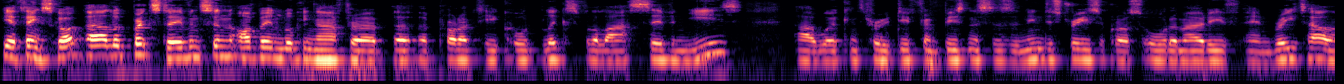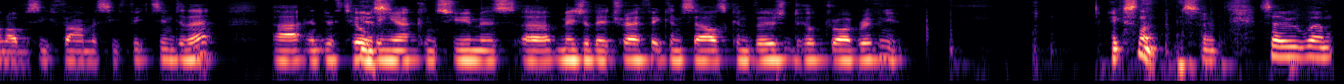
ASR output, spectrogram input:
Yeah, thanks, Scott. Uh, look, Brett Stevenson, I've been looking after a, a, product here called Blix for the last seven years, uh, working through different businesses and industries across automotive and retail, and obviously pharmacy fits into that, uh, and just helping yes. our consumers uh, measure their traffic and sales conversion to help drive revenue. Excellent. So, so, um,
